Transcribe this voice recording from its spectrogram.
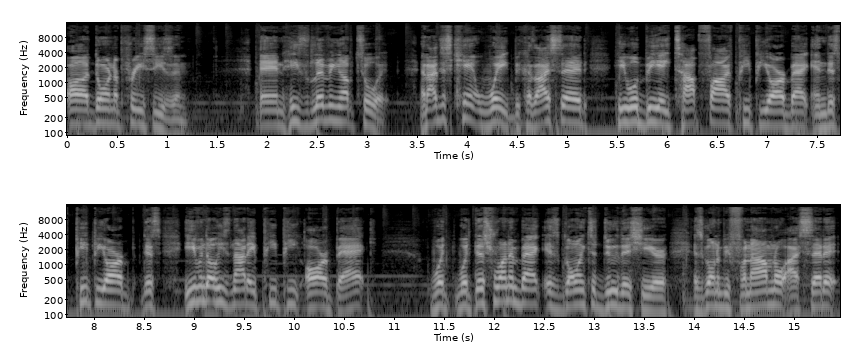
uh, during the preseason, and he's living up to it. And I just can't wait because I said he will be a top five PPR back. And this PPR, this even though he's not a PPR back, what what this running back is going to do this year is going to be phenomenal. I said it,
